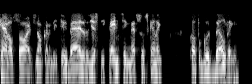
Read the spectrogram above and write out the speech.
cattle side's not going to be too bad. It'll just be fencing. That's what's going to cop a good belting.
